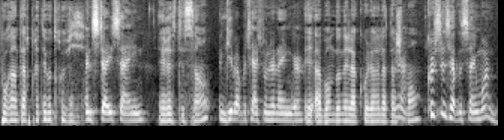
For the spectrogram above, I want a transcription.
pour interpréter votre vie and stay sane et rester sain and give up attachment and anger. et abandonner la colère et l'attachement. Yeah. Christians have the same one.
